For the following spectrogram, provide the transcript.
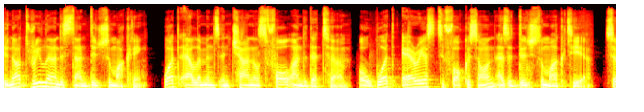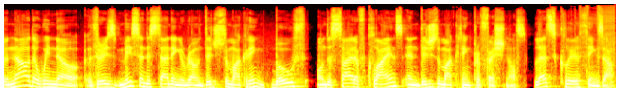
do not really understand digital marketing what elements and channels fall under that term, or what areas to focus on as a digital marketer. So now that we know there is misunderstanding around digital marketing, both on the side of clients and digital marketing professionals, let's clear things up.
